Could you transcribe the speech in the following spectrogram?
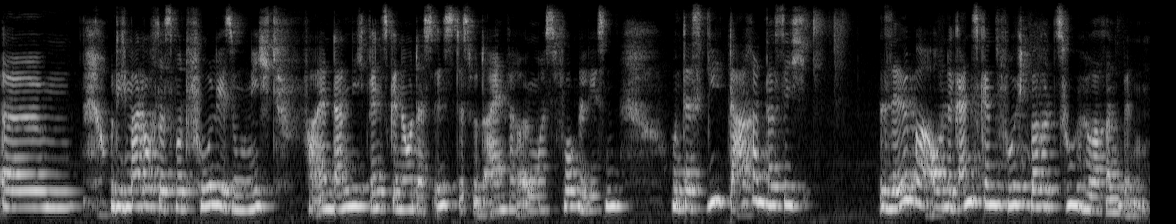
Ähm, und ich mag auch das Wort Vorlesung nicht, vor allem dann nicht, wenn es genau das ist. Es wird einfach irgendwas vorgelesen. Und das liegt daran, dass ich selber auch eine ganz, ganz furchtbare Zuhörerin bin,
